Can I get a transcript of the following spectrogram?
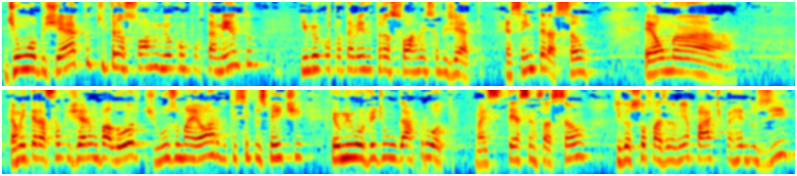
de um objeto que transforma o meu comportamento e o meu comportamento transforma esse objeto. Essa interação é uma é uma interação que gera um valor de uso maior do que simplesmente eu me mover de um lugar para o outro, mas ter a sensação de que eu estou fazendo a minha parte para reduzir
